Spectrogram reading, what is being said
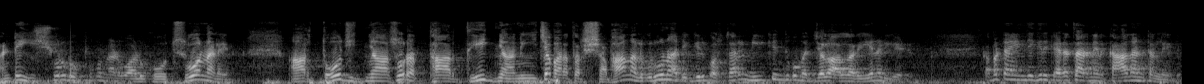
అంటే ఈశ్వరుడు ఒప్పుకున్నాడు వాడుకోవచ్చు అన్నాడు ఆయన. ఆర్తో జిజ్ఞాసు రర్థార్థి జ్ఞానీచ భరతర్షభ నలుగురు నా దగ్గరికి వస్తారు నీకెందుకు మధ్యలో అల్లరి అని అడిగాడు. కాబట్టి ఆయన దగ్గరికి ఎడతారు నేను కాదంటలేదు.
